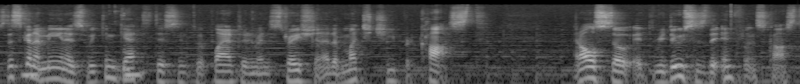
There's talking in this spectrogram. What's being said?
so this is gonna mean is we can get this into a planetary administration at a much cheaper cost. And also it reduces the influence cost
